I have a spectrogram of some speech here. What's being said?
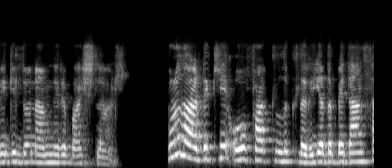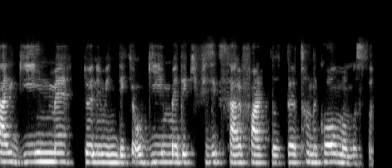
regil dönemleri başlar. Buralardaki o farklılıkları ya da bedensel giyinme dönemindeki o giyinmedeki fiziksel farklılıklara tanık olmaması.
